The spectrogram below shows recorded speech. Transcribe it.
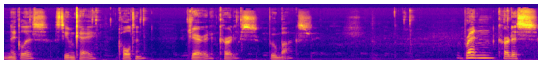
Nicholas, Stephen K. Colton, Jared, Curtis, Boombox. Brenton, Curtis,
